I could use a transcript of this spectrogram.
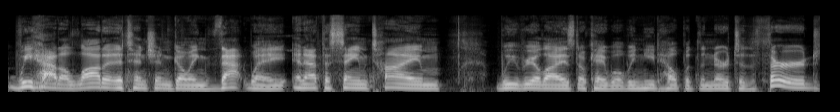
we had a lot of attention going that way. And at the same time, we realized, okay, well, we need help with the nerd to the third,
